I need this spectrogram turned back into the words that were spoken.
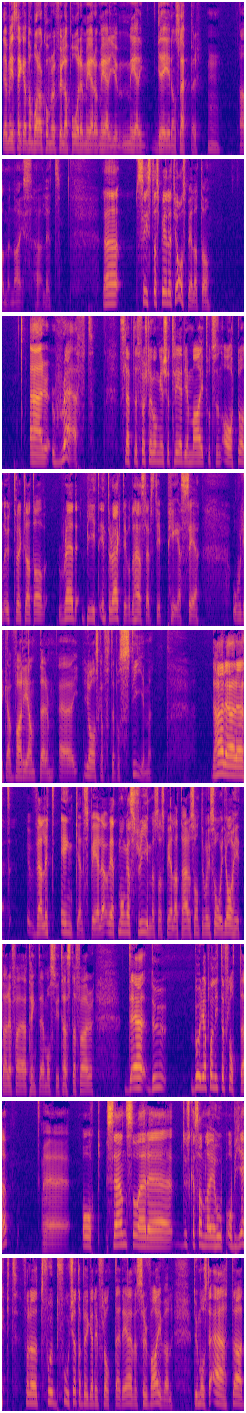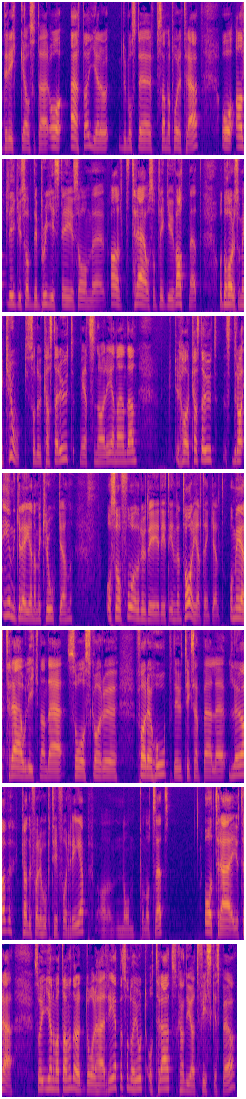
jag misstänker att de bara kommer att fylla på det mer och mer ju mer grejer de släpper. Mm. Ja men nice, härligt. Uh, sista spelet jag har spelat då är Raft. Släpptes första gången 23 maj 2018 utvecklat av Red Beat Interactive och den här släpps till PC. Olika varianter. Eh, jag ska få det på Steam. Det här är ett väldigt enkelt spel. Jag vet många streamers har spelat det här och sånt. Det var ju så jag hittade det för jag tänkte jag måste ju testa för det, du börjar på en liten flotte eh, och sen så är det du ska samla ihop objekt för att fortsätta bygga din flotte. Det är även survival. Du måste äta, dricka och sånt där. Och äta ger du måste samla på dig trä. Och allt ligger ju som debris, det är ju som eh, allt trä och sånt ligger i vattnet. Och då har du som en krok som du kastar ut med ett snöre i ena änden. Kasta ut, dra in grejerna med kroken. Och så får du det i ditt inventar helt enkelt. Och med trä och liknande så ska du föra ihop, det är till exempel eh, löv kan du föra ihop till få rep någon på något sätt. Och trä är ju trä. Så genom att använda då det här repet som du har gjort och trät så kan du göra ett fiskespö.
